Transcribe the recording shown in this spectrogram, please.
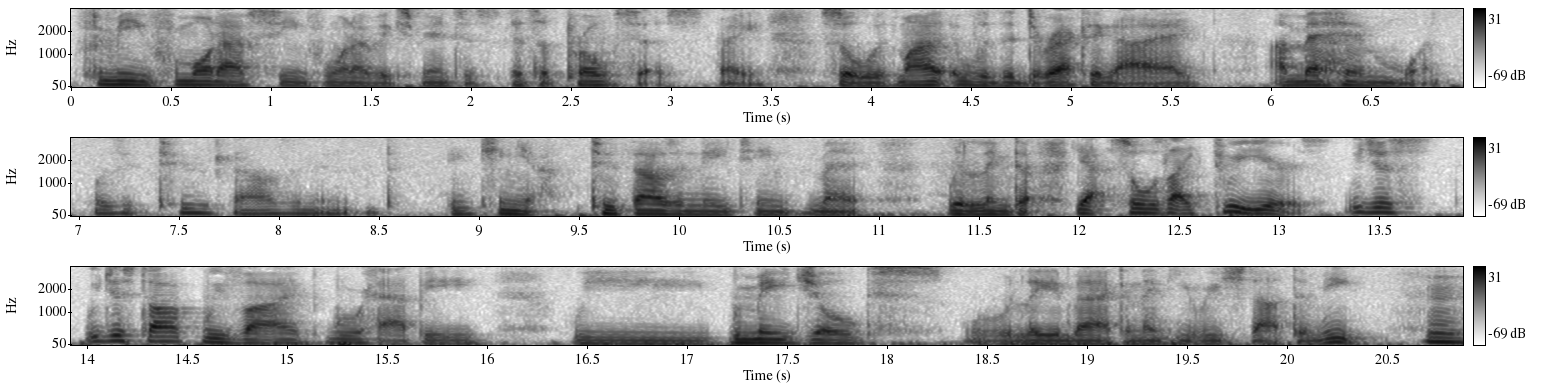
for me, from what I've seen, from what I've experienced, it's it's a process, right? So with my with the director guy, I, I met him what was it 2018? Yeah, 2018. Met we linked up. Yeah, so it was like three years. We just we just talked, we vibed, we were happy, we we made jokes, we were laid back, and then he reached out to me, hmm.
